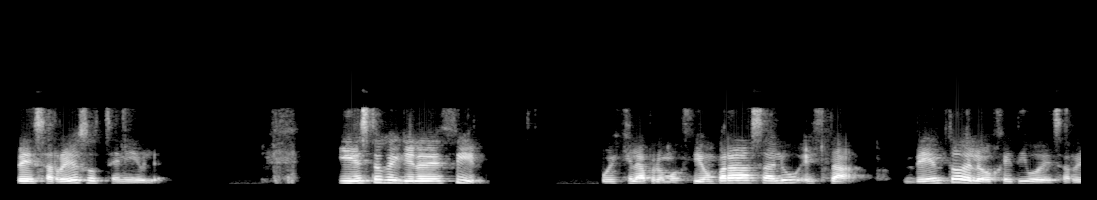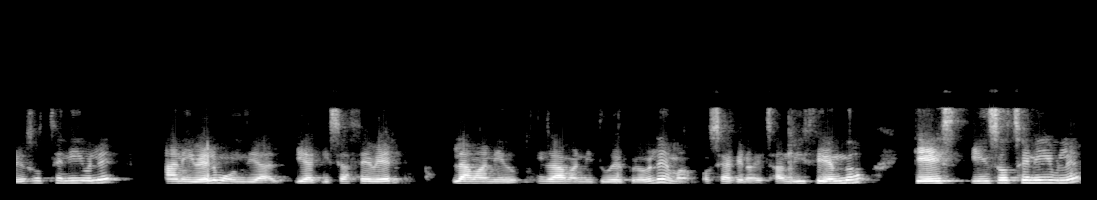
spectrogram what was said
de desarrollo sostenible. ¿Y esto qué quiere decir? Pues que la promoción para la salud está dentro de los objetivos de desarrollo sostenible a nivel mundial. Y aquí se hace ver la magnitud, del problema. O sea que nos están diciendo que es insostenible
